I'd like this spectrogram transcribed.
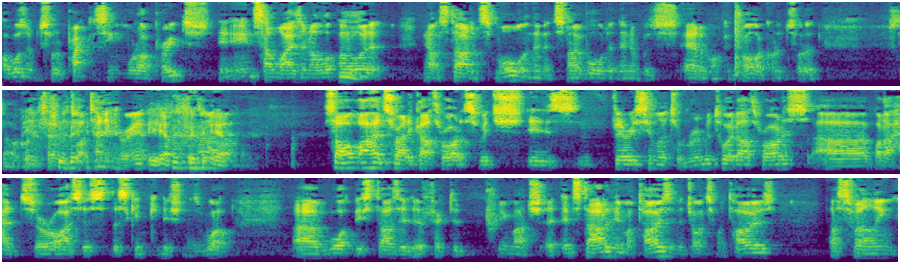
I wasn't sort of practicing what I preach in, in some ways, and I, I Mm. let it, you know, it started small, and then it snowballed, and then it was out of my control. I couldn't sort of, I couldn't turn the Titanic around. Yeah, Um, yeah. So I had psoriatic arthritis, which is very similar to rheumatoid arthritis, uh, but I had psoriasis, the skin condition as well. Uh, what this does, it affected pretty much. It, started in my toes, in the joints of my toes. Were swelling,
